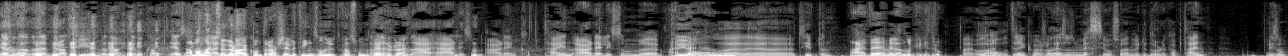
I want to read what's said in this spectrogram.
ja, men han er en bra fyr, men han er ikke en kaptein. Ja, man er ikke så glad i kontroversielle ting sånn i utgangspunktet Nei, heller, tror men er, er, liksom, er det en kaptein? Er det liksom uh, Puyol-typen? Nei, det vil jeg nok ikke tro. Nei, og Nei. alle trenger ikke være sånn. Jeg syns Messi også er en veldig dårlig kaptein. Liksom,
